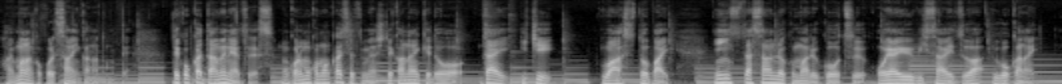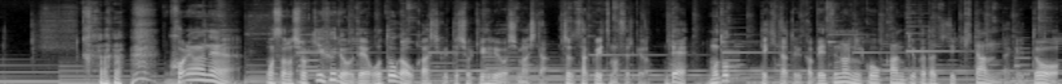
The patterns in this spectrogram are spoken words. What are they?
はいまあなんかこれ3位かなと思って。でここからダメなやつです、まあ、これも細かい説明はしていかないけど第1位ワーストバイ。インスタ36052親指サイズは動かない。これはねもうその初期不良で音がおかしくて初期不良をしました。ちょっとさっくりつませるけど。で戻ってきたというか別のに交換という形で来たんだけど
